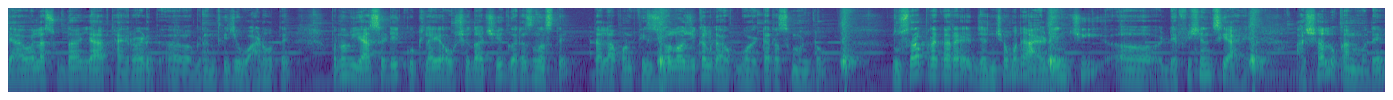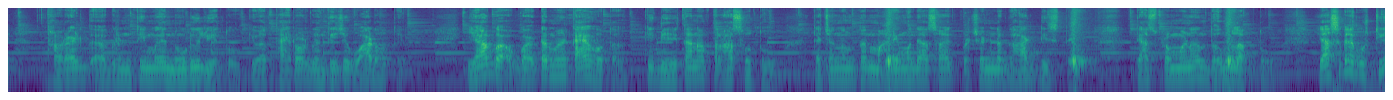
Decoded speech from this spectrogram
त्यावेळेलासुद्धा या थायरॉईड ग्रंथीची वाढ होते. परंतु यासाठी कुठल्याही औषधाची गरज नसते. त्याला आपण फिजिओलॉजिकल गा गॉयटर असं म्हणतो. दुसरा प्रकार आहे ज्यांच्यामध्ये आयोडीनची डेफिशियन्सी आहे अशा लोकांमध्ये थायरॉईड ग्रंथीमध्ये नोड्यूल येतो किंवा थायरॉईड ग्रंथीची वाढ होते. या गॉ गॉयटरमध्ये काय होतं की गिळताना त्रास होतो. त्याच्यानंतर मानेमध्ये असा एक प्रचंड गाठ दिसते. त्याचप्रमाणे दम लागतो. या सगळ्या गोष्टी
